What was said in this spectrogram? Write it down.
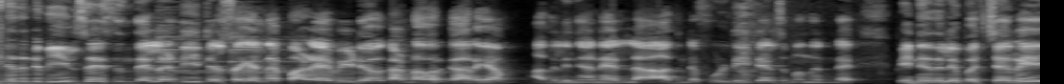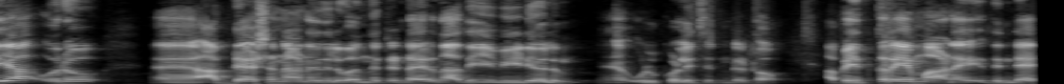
പിന്നെ ഇതിന്റെ വീൽ സൈസ് എല്ലാം ഡീറ്റെയിൽസ് ഒക്കെ എന്നെ പഴയ വീഡിയോ കണ്ടവർക്ക് അറിയാം. അതിൽ ഞാൻ എല്ലാ അതിന്റെ ഫുൾ ഡീറ്റെയിൽസും വന്നിട്ടുണ്ട്. പിന്നെ ഇതിലിപ്പോൾ ചെറിയ ഒരു അപ്ഡേഷൻ ആണ് ഇതിൽ വന്നിട്ടുണ്ടായിരുന്നത്. അത് ഈ വീഡിയോയിലും ഉൾക്കൊള്ളിച്ചിട്ടുണ്ട് കേട്ടോ അപ്പോൾ ഇത്രയുമാണ് ഇതിന്റെ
